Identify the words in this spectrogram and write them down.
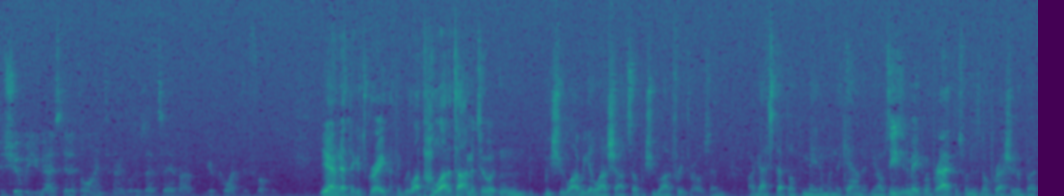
To shoot what you guys did at the line tonight, what does that say about your collective focus? Yeah, and I think it's great. I think we put a lot of time into it, and we shoot a lot. We get a lot of shots up. We shoot a lot of free throws, and Our guys stepped up and made them when they counted. You know, it's easy to make them in practice when there's no pressure, but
